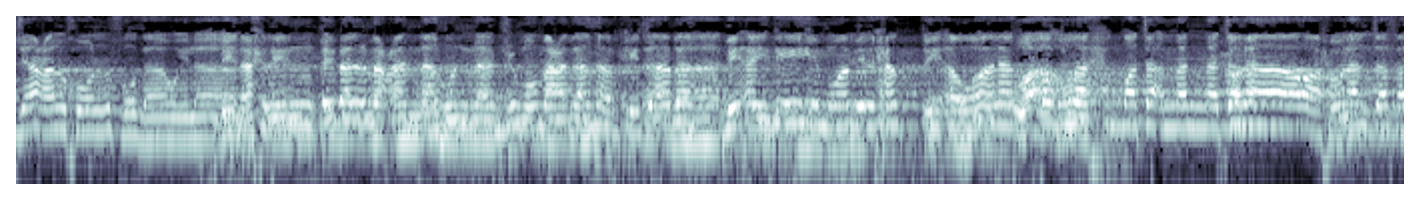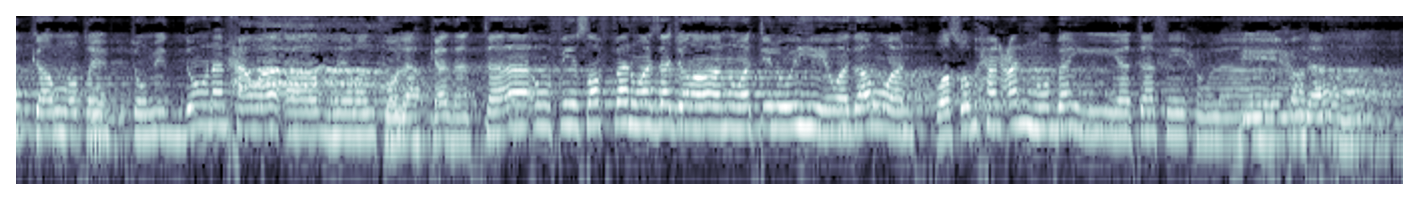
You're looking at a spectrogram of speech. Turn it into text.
جعل خلف ذاولا. بنحل قبل مع أنه النجم مع ذهب كتابه بأيديهم وبالحق أولا. وقد محض تأمن تنارى حلا تفكروا. طب تمدون حواء فلا كذا التاء في صفا وزجرا وتلوه وذروا وصبحا عنه بيت في حلا. في حلا.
